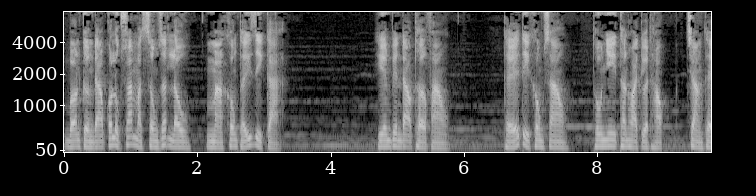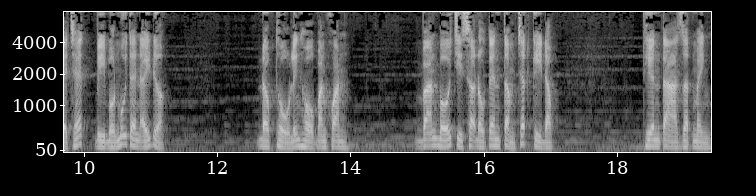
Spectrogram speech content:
Bọn cường đạo có lục soát mặt sông rất lâu Mà không thấy gì cả. Hiên viên đạo thở phào. Thế thì không sao. Thu Nhi thân hoài tuyệt học, Chẳng thể chết vì bốn mũi tên ấy được. Độc thủ linh hồ băn khoăn. Vãn bối chỉ sợ đầu tên tẩm chất kỳ độc. Thiên tà giật mình.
